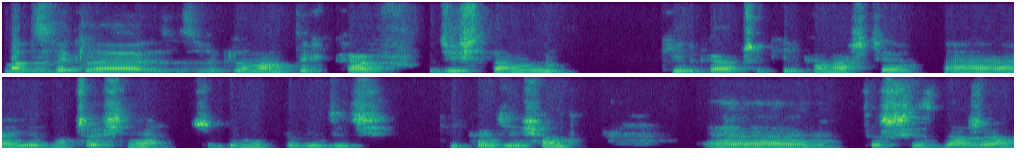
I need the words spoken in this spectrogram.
mam zwykle, zwykle mam tych kaw gdzieś tam kilka czy kilkanaście e, jednocześnie, żeby nie powiedzieć kilkadziesiąt. E, też się zdarza,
